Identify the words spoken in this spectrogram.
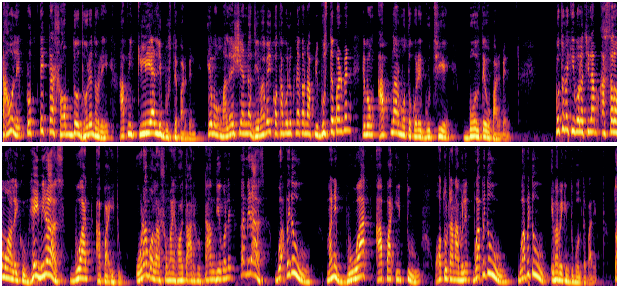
তাহলে প্রত্যেকটা শব্দ ধরে ধরে আপনি ক্লিয়ারলি বুঝতে পারবেন এবং মালয়েশিয়ানরা যেভাবেই কথা বলুক না কেন আপনি বুঝতে পারবেন এবং আপনার মতো করে গুছিয়ে বলতেও পারবেন। প্রথমে কি বলেছিলাম? আসসালামু আলাইকুম। হেই মিরাজ, বুয়াত আপা ইতু। ওরা বলার সময় হয়তো আর একটু টান দিয়ে বলে মিরাজ, বুয়া পেতু? মানে বুয়াত আপা ইতু অতটা না বলে, বুয়া পেতু বুয়া পেতু, এভাবে কিন্তু বলতে পারে। তো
